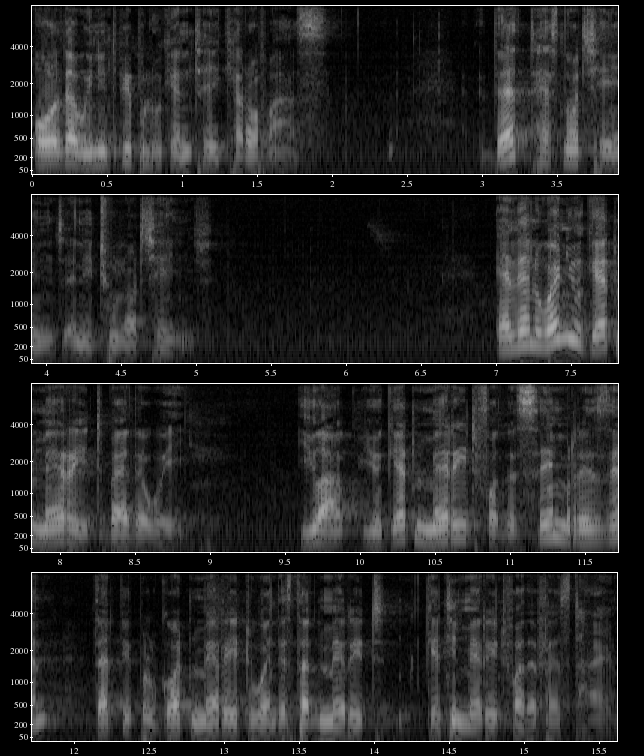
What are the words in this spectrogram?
older, we need people who can take care of us. That has not changed, and it will not change. And then when you get married, by the way, you, are, you get married for the same reason that people got married when they start married, getting married for the first time.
